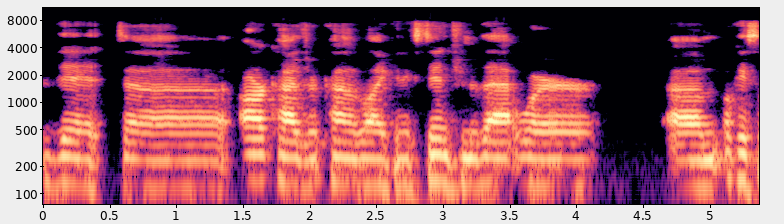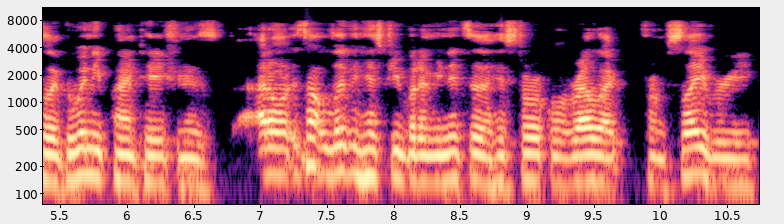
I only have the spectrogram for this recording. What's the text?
that uh, archives are kind of like an extension of that, where um, okay, so like the Whitney Plantation is I don't it's not living history, but I mean it's a historical relic from slavery,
